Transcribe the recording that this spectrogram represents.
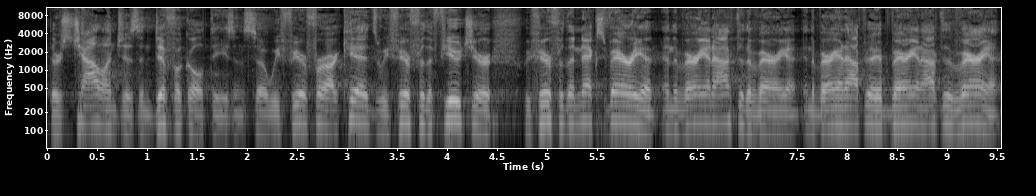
there's challenges and difficulties, and so we fear for our kids, we fear for the future, we fear for the next variant, and the variant after the variant, and the variant after the variant after the variant.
